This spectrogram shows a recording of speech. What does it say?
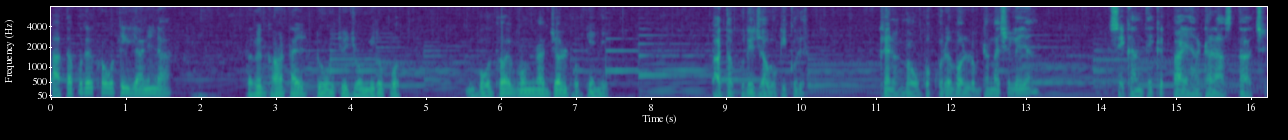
আতাপুরের খবর ঠিক জানি না, তবে গাঁটা একটু উঁচু জমির ওপর। বোধ হয় বন্যার জল ঢোকেনি। আতাপুরে যাব কি করে? কেন নৌকো করে বল্লভডাঙ্গা চলে যান? সেখান থেকে পায়ে হাঁটা রাস্তা আছে।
